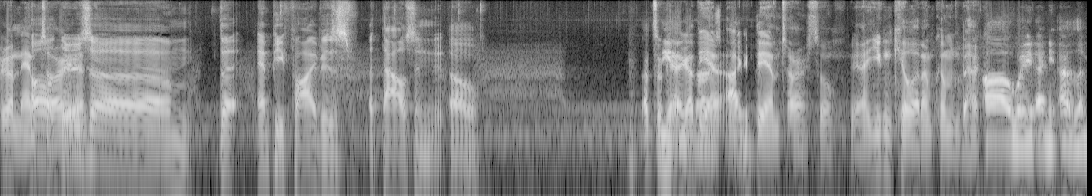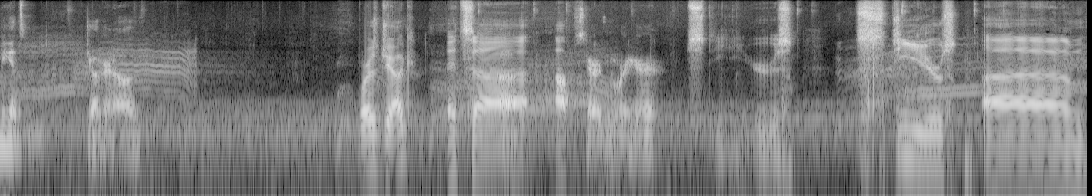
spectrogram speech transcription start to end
I got an Oh, MTAR. there's yeah. um the MP5 is a thousand. Oh, That's okay. the I got the MTAR I got the MTAR, so yeah, you can kill it. I'm coming back. Uh, wait, I need. Uh, let me get some Juggernaut. Where's Jug? it's uh Upstairs over here. Steers, steers. Um,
